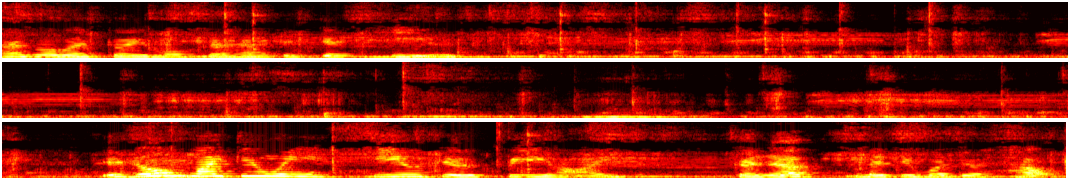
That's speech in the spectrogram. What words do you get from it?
I go like claim on and I just get here. They don't like it when you seal the beehive, because that makes it with your health.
